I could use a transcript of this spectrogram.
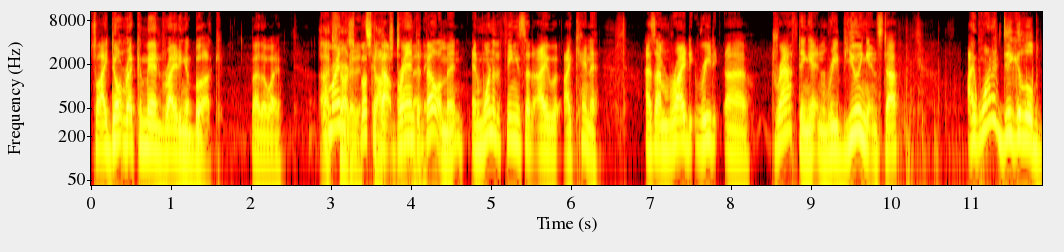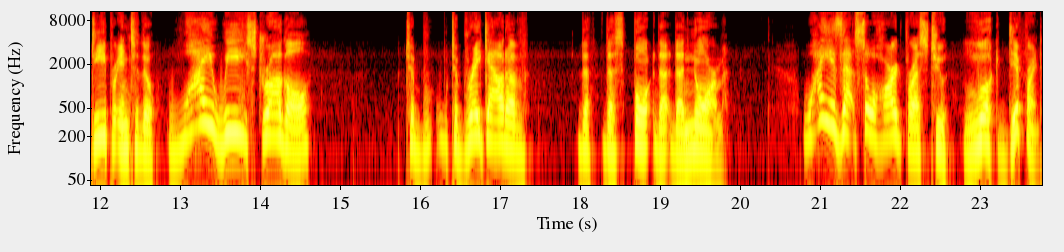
So I don't recommend writing a book. By the way, so I I'm writing started this book about brand development, and one of the things that I I kind of as I'm writing read uh, drafting it and reviewing it and stuff, I want to dig a little deeper into the why we struggle to to break out of the the the, the norm. Why is that so hard for us to look different?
